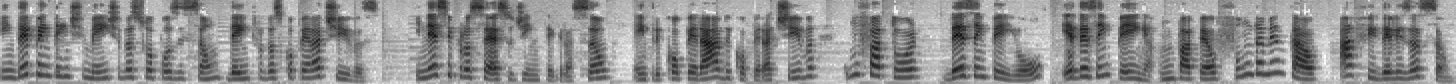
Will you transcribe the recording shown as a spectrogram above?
independentemente da sua posição dentro das cooperativas. E nesse processo de integração entre cooperado e cooperativa, um fator desempenhou e desempenha um papel fundamental: a fidelização.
